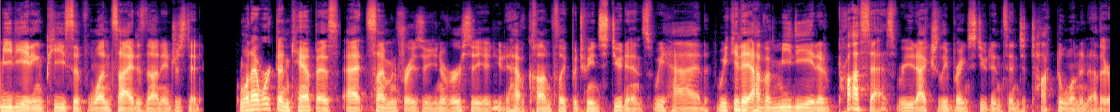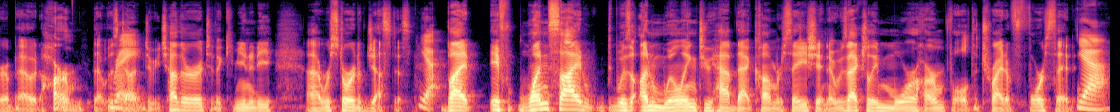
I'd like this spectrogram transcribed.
mediating piece if one side is not interested. When I worked on campus at Simon Fraser University and you'd have conflict between students, we had we could have a mediated process where you'd actually bring students in to talk to one another about harm that was Right. done to each other, to the community, uh, restorative justice. Yeah. But if one side was unwilling to have that conversation, it was actually more harmful to try to force it Yeah.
